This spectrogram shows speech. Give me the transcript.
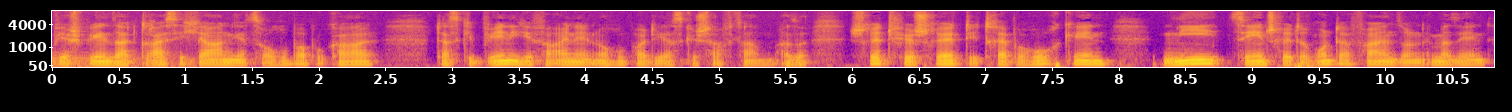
Wir spielen seit 30 Jahren jetzt Europapokal. Das gibt wenige Vereine in Europa, die es geschafft haben. Also Schritt für Schritt die Treppe hochgehen, nie zehn Schritte runterfallen, sondern immer sehen,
